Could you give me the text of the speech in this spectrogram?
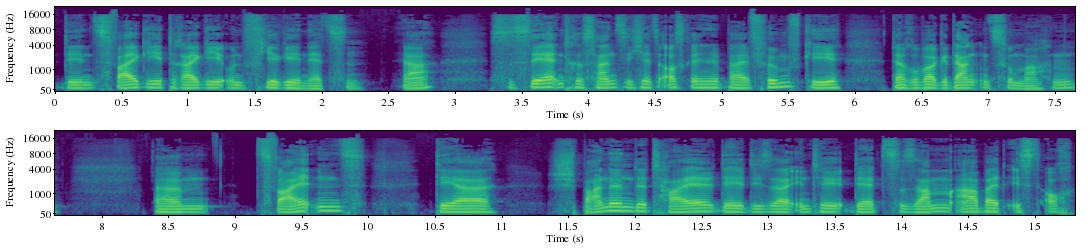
den 2G, 3G und 4G-Netzen. Ja, es ist sehr interessant, sich jetzt ausgerechnet bei 5G darüber Gedanken zu machen. Ähm, zweitens, der spannende Teil der, dieser der Zusammenarbeit ist auch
